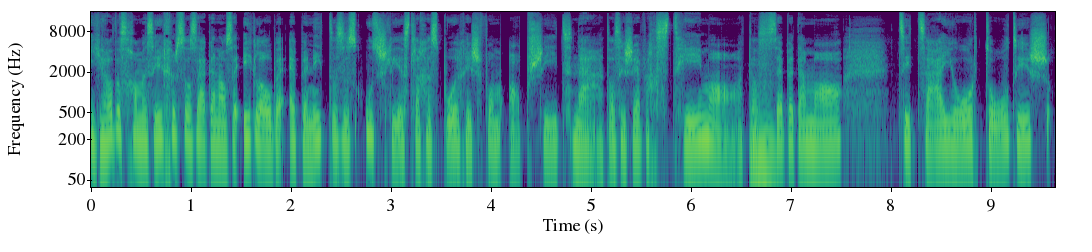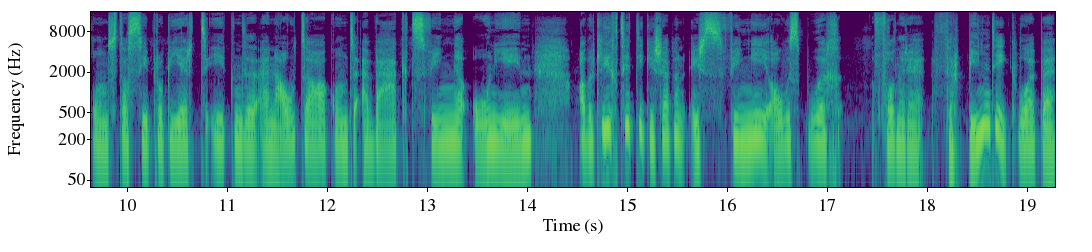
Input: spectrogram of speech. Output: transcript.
Ja, das kann man sicher so sagen. Also ich glaube eben nicht, dass es ausschließlich ein Buch ist vom Abschied nehmen. Das ist einfach das Thema, dass mhm. eben der Mann seit zehn Jahren tot ist und dass sie probiert, irgendeinen Alltag und einen Weg zu finden ohne ihn. Aber gleichzeitig ist eben, ist, finde ich, auch ein Buch von einer Verbindung, wo eben,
